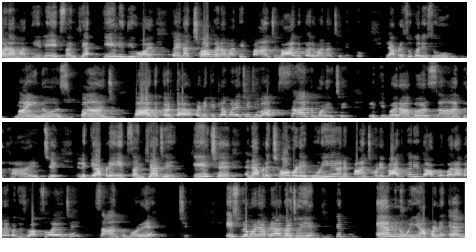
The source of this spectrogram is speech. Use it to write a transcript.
ગણામાંથી, એટલે એક સંખ્યા કે લીધી હોય, તો એના છ ગણામાંથી પાંચ બાદ કરવાના છે મિત્રો. એટલે આપણે શું કરીશું? માઇનસ પાંચ બાદ કરતા આપણને કેટલા મળે છે? જવાબ સાત મળે છે. એટલે કે બરાબર સાત થાય છે. એટલે કે આપણે એક સંખ્યા છે કે છે, એને આપણે છ વડે ગુણીએ અને પાંચ વડે બાદ કરીએ, તો આપણો બરાબર આ બધું જવાબ શું આવ્યો છે? સાત મળે છે. એ જ પ્રમાણે આપણે આગળ જોઈએ કે એમ નો, અહીંયા આપણને એમ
